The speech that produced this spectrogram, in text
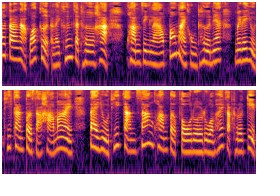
อยๆ ตระหนักว่าเกิดอะไรขึ้นกับเธอค่ะ ความจริงแล้วเป้าหมายของเธอเนี่ยไม่ได้อยู่ที่การเปิดสาขาใหม่ แต่อยู่ที่การสร้างความเติบโตโดยรวมให้กับธุรกิจ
